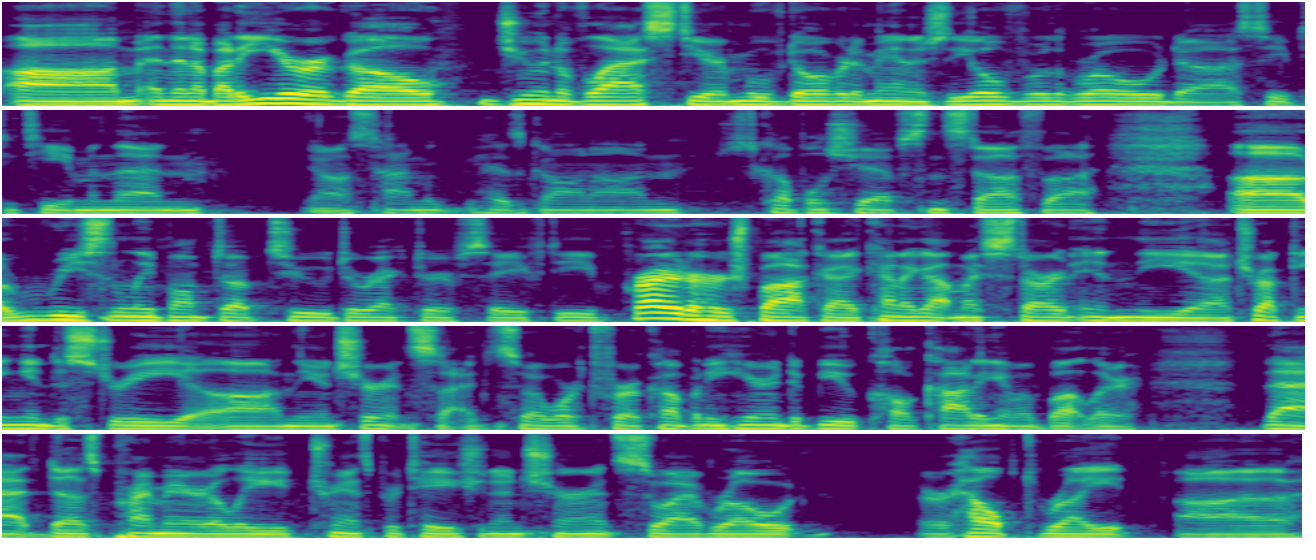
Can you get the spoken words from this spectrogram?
Um, and then about a year ago, June of last year, moved over to manage the over the road uh, safety team. And then you know, as time has gone on, just a couple shifts and stuff. Uh, uh, recently bumped up to director of safety. Prior to Hirschbach, I kind of got my start in the uh, trucking industry uh, on the insurance side. So I worked for a company here in Dubuque called Cottingham and Butler that does primarily transportation insurance. So I wrote or helped write uh,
